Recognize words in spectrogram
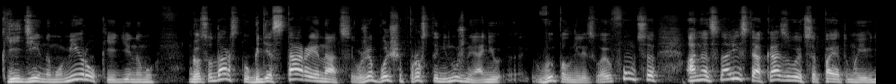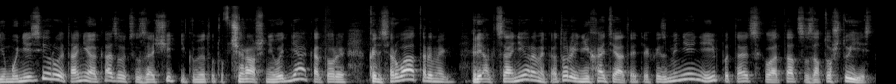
к единому миру, к единому государству, где старые нации уже больше просто не нужны. Они выполнили свою функцию, а националисты оказываются, поэтому их демонизируют, они оказываются защитниками этого вчерашнего дня, которые консерваторами, реакционерами, которые не хотят этих изменений и пытаются хвататься за то, что есть.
